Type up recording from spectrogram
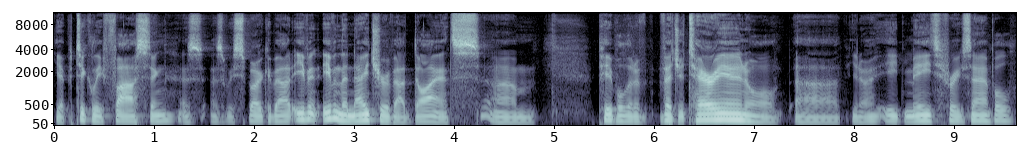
Yeah, particularly fasting, as as we spoke about. Even even the nature of our diets. Um, people that are vegetarian or uh, you know eat meat, for example,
